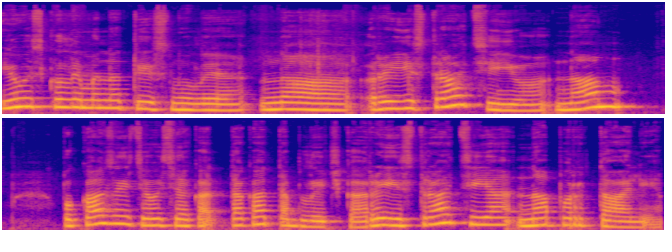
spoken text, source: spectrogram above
І ось коли ми натиснули на реєстрацію, нам показується ось яка, така табличка Реєстрація на порталі.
